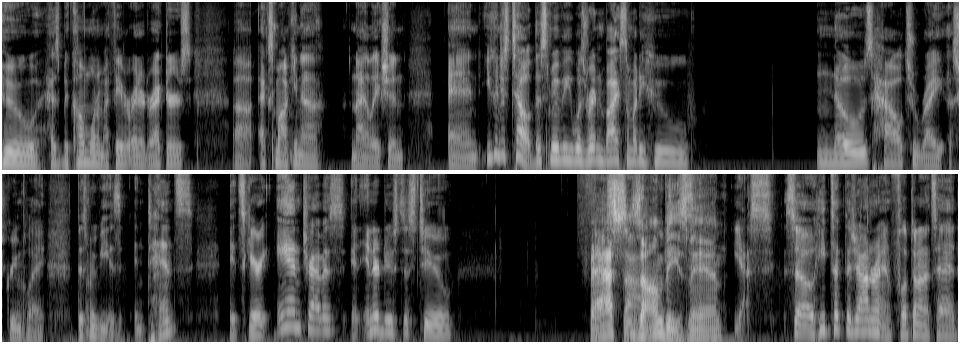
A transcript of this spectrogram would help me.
who has become one of my favorite writer directors. Uh, Ex Machina, Annihilation, and you can just tell this movie was written by somebody who knows how to write a screenplay. This movie is intense, it's scary, and Travis it introduced us to Fast, Fast zombies, man. Yes. So he took the genre and flipped it on its head.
